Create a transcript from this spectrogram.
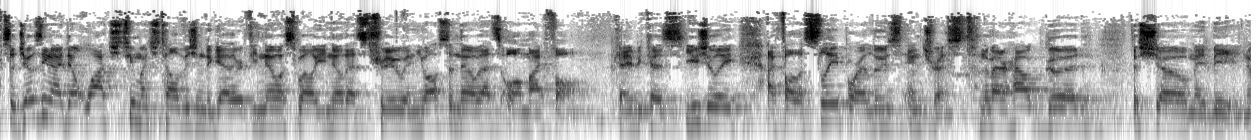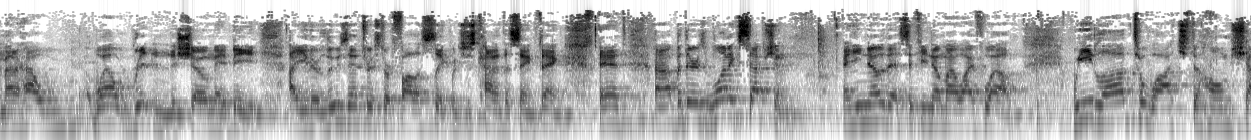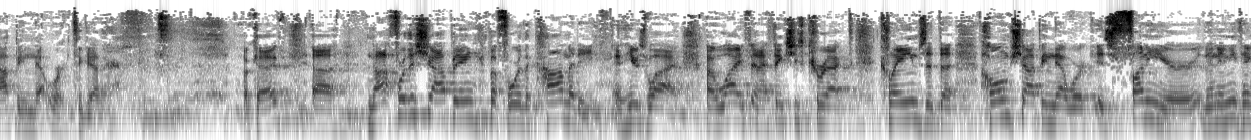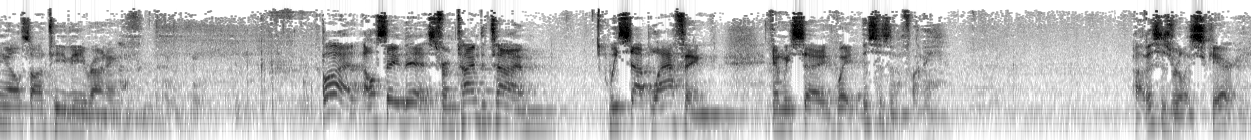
So, Josie and I don't watch too much television together. If you know us well, you know that's true. And you also know that's all my fault okay? Because usually I fall asleep or I lose interest, no matter how good the show may be, no matter how well written the show may be. I either lose interest or fall asleep, which is kind of the same thing. And uh, but there's one exception, and you know this if you know my wife well. We love to watch the Home Shopping Network together. Okay? Uh, not for the shopping, but for the comedy. And here's why. My wife, and I think she's correct, claims that the Home Shopping Network is funnier than anything else on TV running. But I'll say this from time to time, we stop laughing and we say, wait, this isn't funny. Oh, this is really scary.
